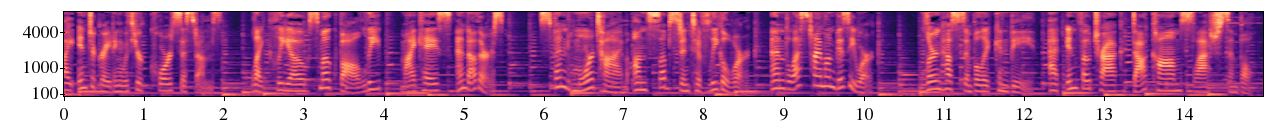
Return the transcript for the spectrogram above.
by integrating with your core systems like Clio, Smokeball, Leap, MyCase, and others. Spend more time on substantive legal work and less time on busy work. Learn how simple it can be at infotrack.com/simple.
